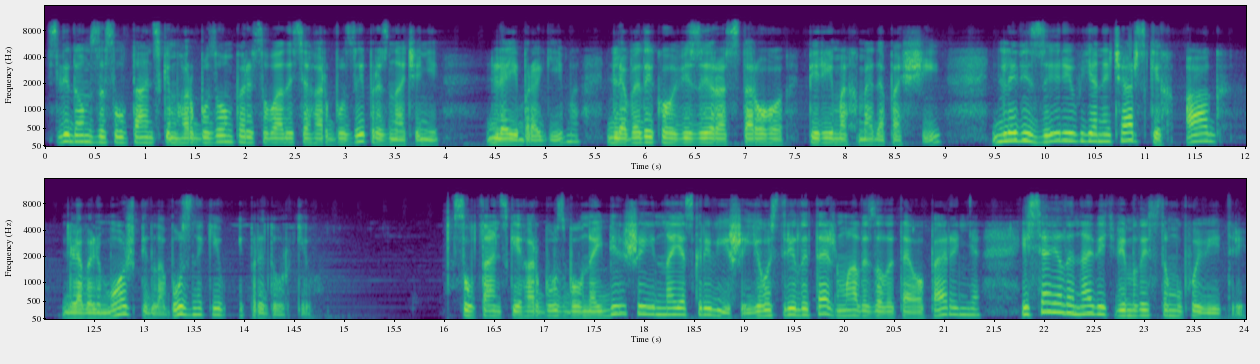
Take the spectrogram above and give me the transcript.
Слідом за султанським гарбузом пересувалися гарбузи, призначені для Ібрагіма, для Великого візира старого Пірі Мехмеда Паші, для візирів яничарських аг, для вельмож, підлабузників і придурків. Султанський гарбуз був найбільший і найяскравіший. Його стріли теж мали золоте оперення і сяяли навіть в імлистому повітрі.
